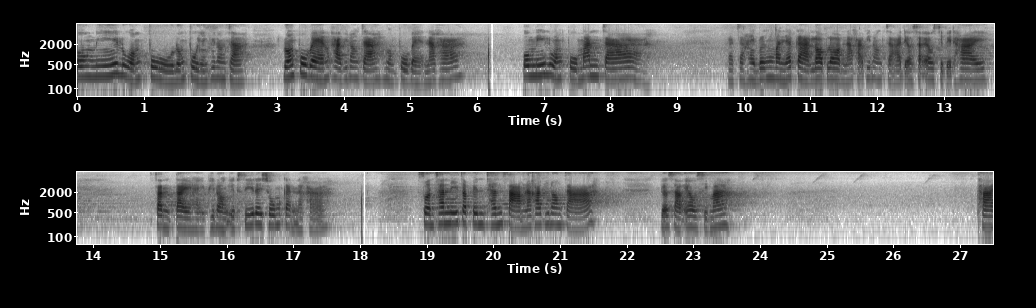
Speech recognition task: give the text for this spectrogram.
องค์นี้หลวงปู่หลวงปู่อย่างพี่น้องจ๋า หลวงปู่แหวนค่ะ พี่น้องจ๋า หลวงปู่แหวนนะคะ องค์นี้หลวงปู่มั่นจ้าก็จะให้เบิ้งบรรยากาศรอบๆนะคะ พี่น้องจ๋าเดี๋ยวสาวเอลสิไปไทยสั่นไตให้พี่น้องเอฟซีได้ชมกันนะคะ ส่วนชั้นนี้จะเป็นชั้นสามนะคะ พี่น้องจ๋าเดี๋ยวสาวเอลสิมาถ่าย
